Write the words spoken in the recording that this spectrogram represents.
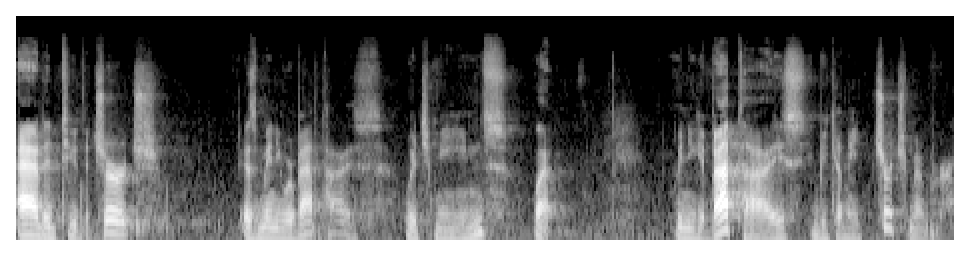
added to the church, as many were baptized, which means what? When you get baptized, you become a church member.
